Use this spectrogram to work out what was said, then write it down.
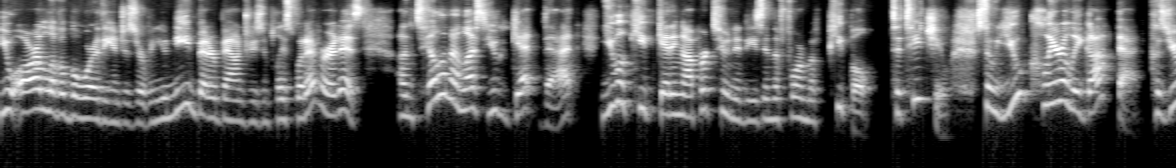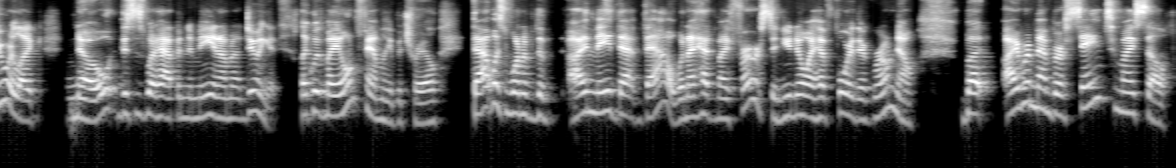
You are lovable worthy and deserving. You need better boundaries in place whatever it is. Until and unless you get that you will keep getting opportunities in the form of people to teach you. So you clearly got that because you were like, no, this is what happened to me and I'm not doing it. Like with my own family betrayal, that was one of the, I made that vow when I had my first, and you know, I have four, they're grown now. But I remember saying to myself,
